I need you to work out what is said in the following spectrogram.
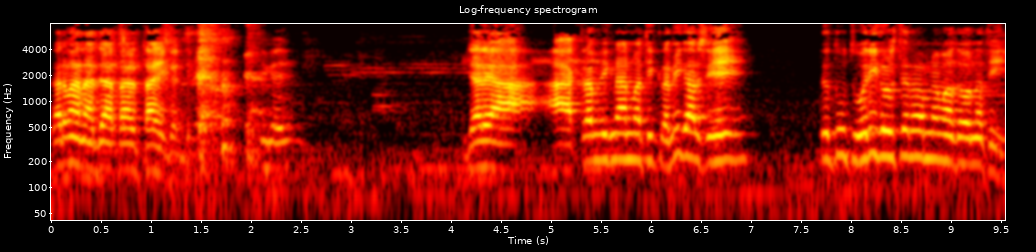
કરવાના જા તાર થાય કરી જ્યારે આ આ અક્રમ વિજ્ઞાનમાંથી ક્રમિક આવશે તો તું ચોરી કરું છું તેનો અમને વાંધો નથી.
